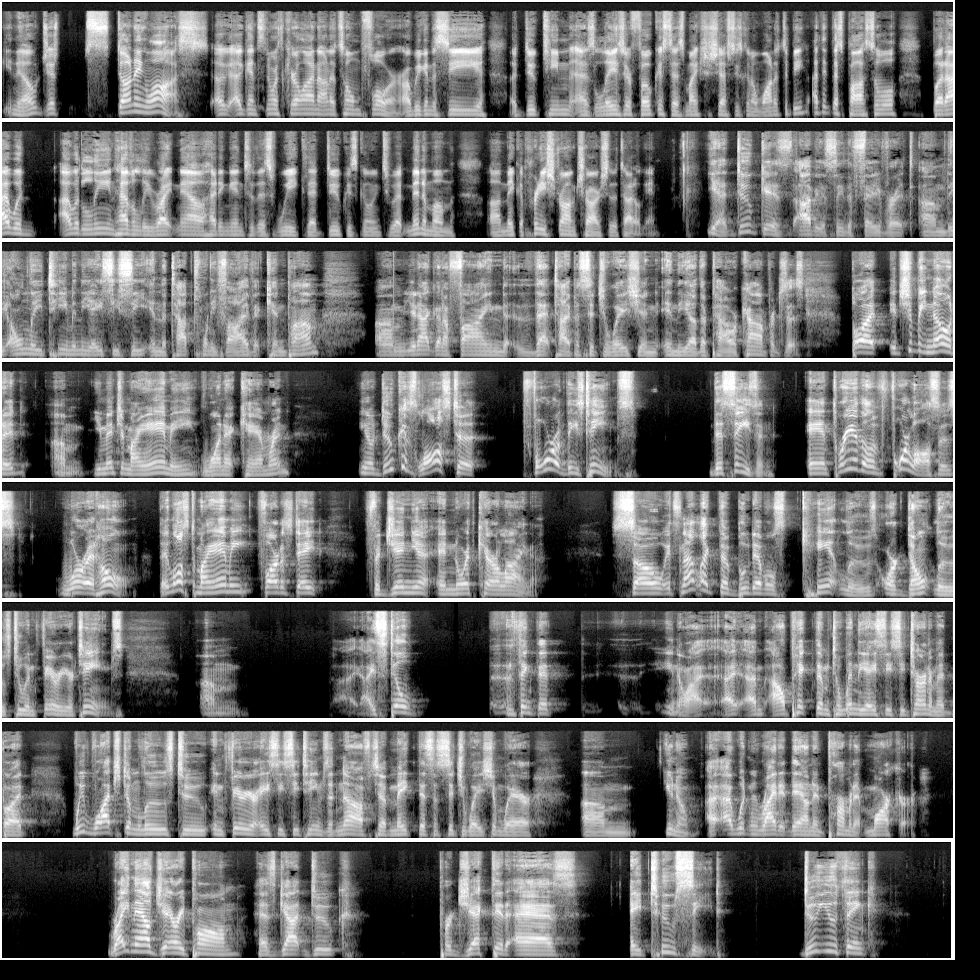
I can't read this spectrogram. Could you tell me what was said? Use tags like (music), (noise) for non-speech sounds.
you know, just stunning loss against North Carolina on its home floor. Are we going to see a Duke team as laser focused as Mike Krzyzewski is going to want it to be? I think that's possible, but I would I would lean heavily right now heading into this week that Duke is going to at minimum uh, make a pretty strong charge to the title game. Yeah, Duke is obviously the favorite. Um, the only team in the ACC in the top 25 at KenPom. Um, you're not going to find that type of situation in the other power conferences. But it should be noted um, you mentioned Miami won at Cameron. You know, Duke has lost to four of these teams this season, and three of the four losses were at home. They lost to Miami, Florida State, Virginia, and North Carolina. So it's not like the Blue Devils can't lose or don't lose to inferior teams. Um, I, I still think that you know I, I I'll pick them to win the ACC tournament, but we've watched them lose to inferior ACC teams enough to make this a situation where, um, you know, I, I wouldn't write it down in permanent marker. Right now, Jerry Palm has got Duke projected as a two seed. Do you think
